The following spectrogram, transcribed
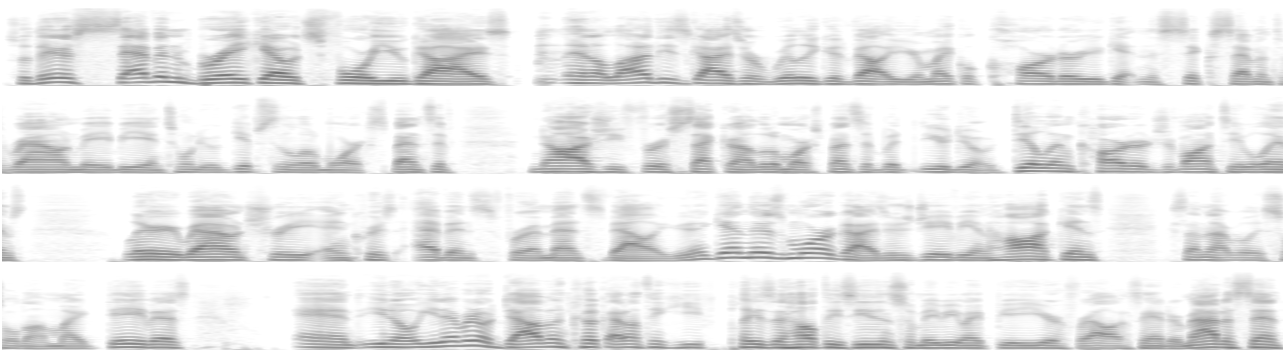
So there's seven breakouts for you guys. And a lot of these guys are really good value. You're Michael Carter, you're getting the sixth, seventh round, maybe. Antonio Gibson, a little more expensive. Najee, first, second round, a little more expensive. But you're doing Dillon Carter, Javonte Williams. Larry Rountree, and Chris Evans for immense value. And again, there's more guys. There's Javian Hawkins because I'm not really sold on Mike Davis. And, you know, you never know. Dalvin Cook, I don't think he plays a healthy season, so maybe it might be a year for Alexander Mattison,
